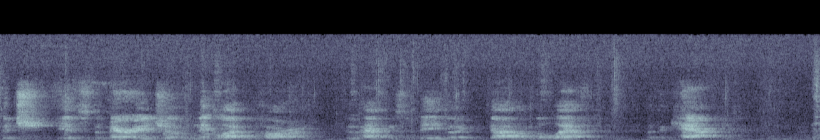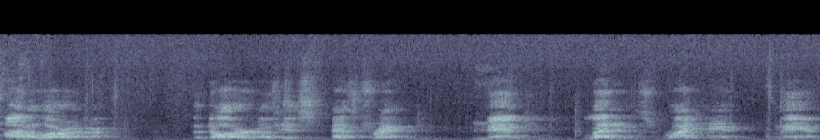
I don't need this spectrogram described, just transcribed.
which is the marriage of Nikolai Bukharin, who happens to be the guy on the left with the cap, Anna Larina, the daughter of his best friend, and Lenin's right-hand man,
